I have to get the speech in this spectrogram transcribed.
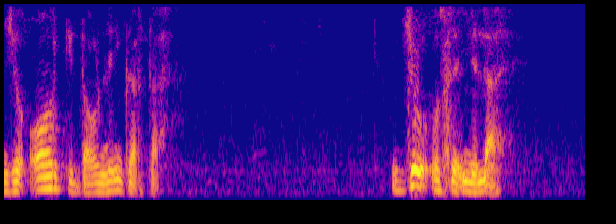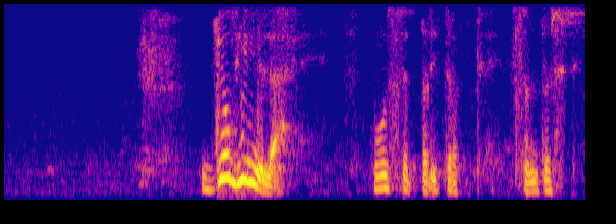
जो और की दौड़ नहीं करता है, जो उसे मिला है, जो भी मिला है, वो उससे परितृप्त है, संतुष्ट है।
